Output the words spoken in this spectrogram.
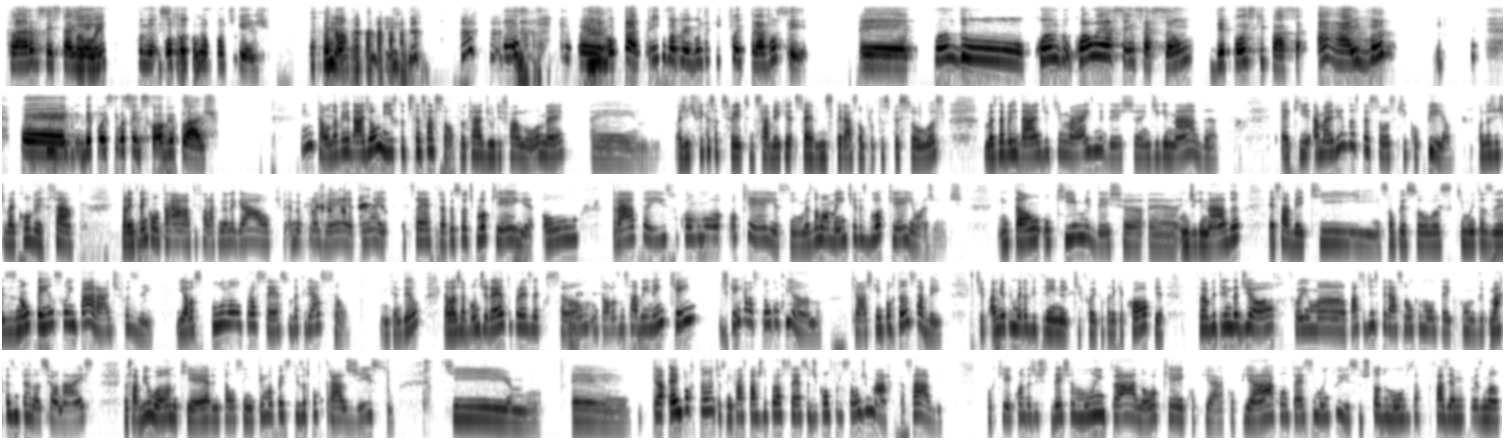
Clara, você está aí? Oi. aí? Comer, ou foi comer um pão de queijo? Não, tá aqui. é, ô, Clara, tem uma pergunta que foi para você. É, quando, quando, qual é a sensação depois que passa a raiva é, depois que você descobre o plágio? Então, na verdade, é um misto de sensação. Foi o que a Julie falou, né? É, a gente fica satisfeito de saber que serve de inspiração para outras pessoas, mas na verdade o que mais me deixa indignada é que a maioria das pessoas que copiam, quando a gente vai conversar para entrar em contato e falar que não é legal, que é meu projeto, né, etc, a pessoa te bloqueia ou trata isso como ok, assim, mas normalmente eles bloqueiam a gente. Então, o que me deixa é, indignada é saber que são pessoas que muitas vezes não pensam em parar de fazer e elas pulam o processo da criação, entendeu? Elas já vão direto para a execução, então elas não sabem nem quem, de quem que elas estão copiando, que eu acho que é importante saber. Tipo, a minha primeira vitrine, que foi que eu falei que é cópia, foi uma vitrine da Dior, foi uma pasta de inspiração que eu montei com marcas internacionais. Eu sabia o ano que era, então assim tem uma pesquisa por trás disso que é, que é importante, assim, faz parte do processo de construção de marca, sabe? Porque quando a gente deixa muito, ah, não, ok, copiar, copiar, acontece muito isso, de todo mundo fazer a mesma,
